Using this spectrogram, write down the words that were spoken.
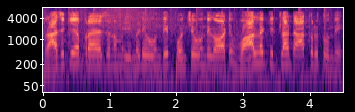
రాజకీయ ప్రయోజనం ఇమిడి ఉంది పొంచి ఉంది కాబట్టి వాళ్ళకి ఇట్లాంటి ఆతృత ఉంది.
